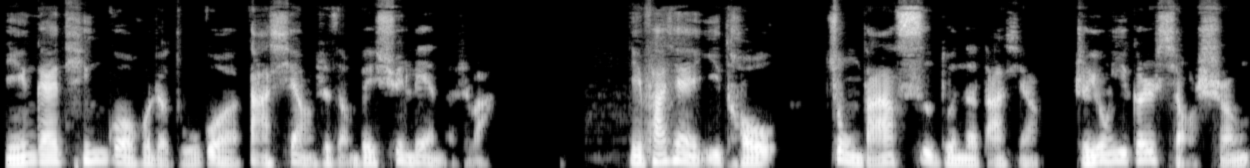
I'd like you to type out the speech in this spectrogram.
你应该听过或者读过大象是怎么被训练的，是吧？你发现一头重达四吨的大象，只用一根小绳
